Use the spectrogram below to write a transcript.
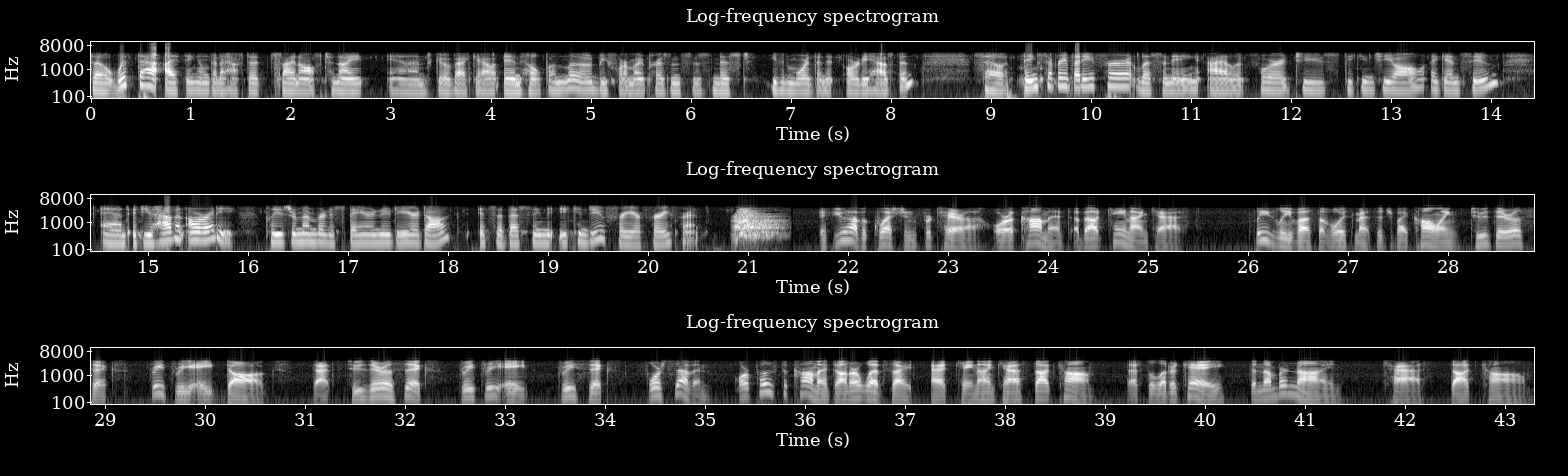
So with that, I think I'm going to have to sign off tonight and go back out and help unload before my presence is missed even more than it already has been. So thanks everybody for listening. I look forward to speaking to you all again soon. And if you haven't already, please remember to spay or neuter your dog. It's the best thing that you can do for your furry friend. If you have a question for Tara or a comment about Canine Cast, please leave us a voice message by calling 206 338 DOGS. That's 206 338 3647 or post a comment on our website at k9cast.com. That's the letter K, the number 9, cast.com.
